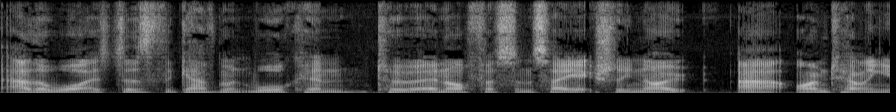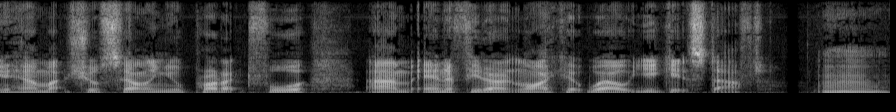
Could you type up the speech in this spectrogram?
otherwise does the government walk into an office and say, actually, no, uh, I'm telling you how much you're selling your product for, um, and if you don't like it, well, you get stuffed. Mm.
